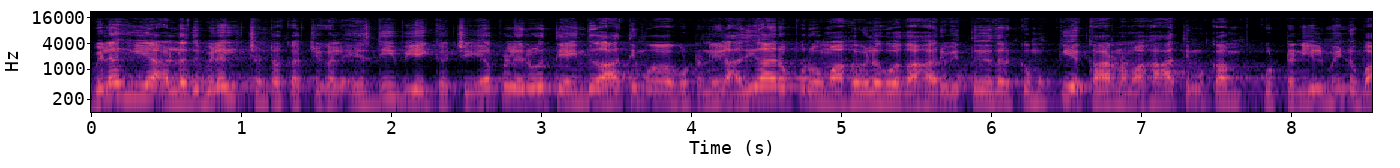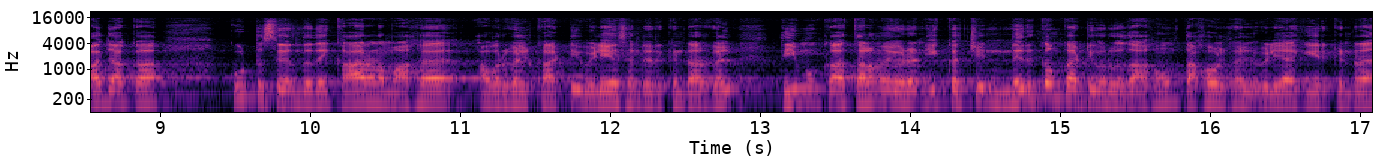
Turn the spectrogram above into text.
விலகிய அல்லது விலகிச் சென்ற கட்சிகள் எஸ்டிபிஐ கட்சி ஏப்ரல் இருபத்தி ஐந்து அதிமுக கூட்டணியில் அதிகாரப்பூர்வமாக விலகுவதாக அறிவித்து இதற்கு முக்கிய காரணமாக அதிமுக கூட்டணியில் மீண்டும் பாஜக கூட்டு சேர்ந்ததை காரணமாக அவர்கள் காட்டி வெளியே சென்றிருக்கின்றார்கள். திமுக தலைமையுடன் இக்கட்சி நெருக்கம் காட்டி வருவதாகவும் தகவல்கள் வெளியாகி இருக்கின்றன.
